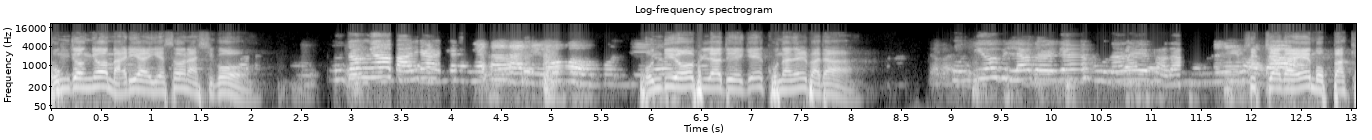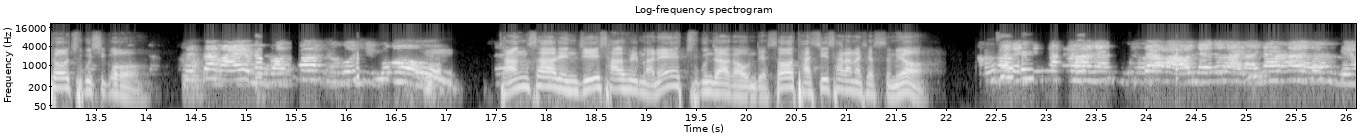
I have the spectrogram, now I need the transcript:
동정녀 마리아에게서 나시고 동정녀 마리아 성령에서 나시고 본디오 빌라도에게 고난을 받아 본디오 빌라도에게 고난을 받아 십자가에 못 박혀 죽으시고 십자가에 못 박혀 죽으시고 장사된 지 사흘 만에 죽은 자 가운데서 다시 살아나셨으며 강사된 사는 죽은 자 가운데서 다시 살아나셨으며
